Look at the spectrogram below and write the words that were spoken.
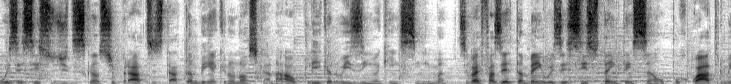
O exercício de descanso de pratos está também aqui no nosso canal. Clica no izinho aqui em cima. Você vai fazer também o exercício da intenção por 4 minutos.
